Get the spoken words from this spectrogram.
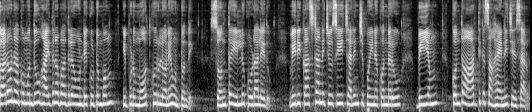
కరోనాకు ముందు హైదరాబాద్లో ఉండే కుటుంబం ఇప్పుడు మోత్కూరులోనే ఉంటుంది. సొంత ఇల్లు కూడా లేదు. వీరి కష్టాన్ని చూసి చలించిపోయిన కొందరు బియ్యం కొంత ఆర్థిక సహాయాన్ని చేశారు.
